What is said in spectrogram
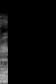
ព្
